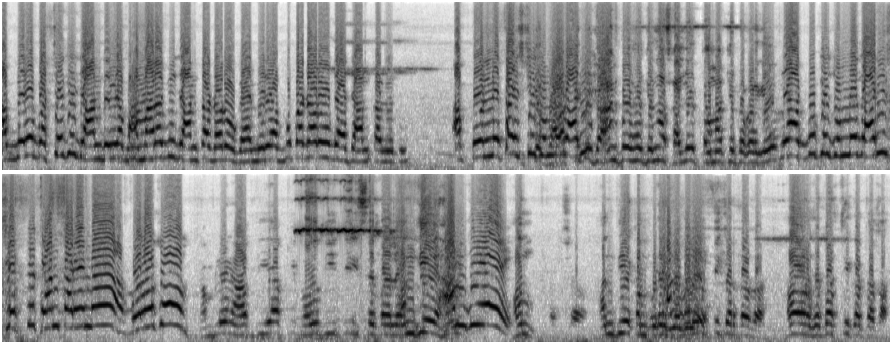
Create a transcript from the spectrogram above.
अब मेरे बच्चे की जान गई अब हमारा भी जान का डर हो गया मेरे अबू का डर हो गया जान का मेरे को अब कौन लेता इसकी ज़िम्मेदारी? जान पे है देना साले तमाचे पकड़ के। ये अब्बू की ज़िम्मेदारी सेफ्टी कौन करेगा? बोलो तुम कंप्लेन आप दी आपकी बहू दी थी इससे पहले। हम दिए हम दिए। हम अच्छा। हम दिए दिए। ज़बरदस्ती करता था। हाँ ज़बरदस्ती करता था।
